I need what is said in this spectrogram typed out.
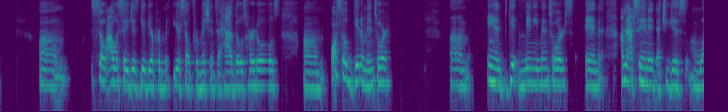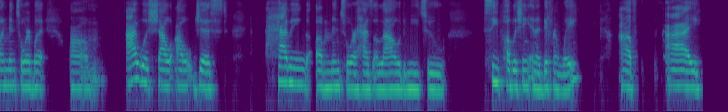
Um, so I would say just give your yourself permission to have those hurdles. Um, also get a mentor. Um, and get many mentors. And I'm not saying it that you just one mentor, but um, I will shout out just having a mentor has allowed me to see publishing in a different way. I've I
